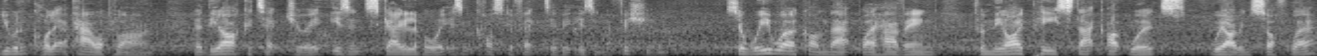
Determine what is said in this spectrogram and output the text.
you wouldn't call it a power plant. That the architecture it isn't scalable, it isn't cost effective, it isn't efficient. So we work on that by having from the IP stack upwards, we are in software.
